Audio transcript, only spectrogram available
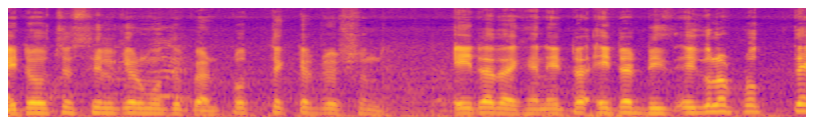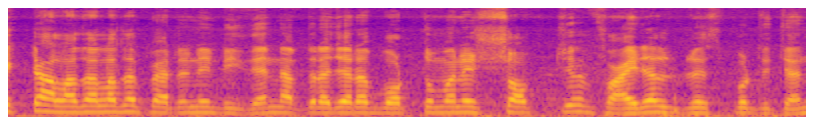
এটা হচ্ছে সিল্কের মধ্যে প্যান্ট প্রত্যেকটা ড্রেস সুন্দর। এইটা দেখেন, এটা এটা ডিজ এগুলো প্রত্যেকটা আলাদা আলাদা প্যাটার্নের ডিজাইন আপনারা যারা বর্তমানে সবচেয়ে ভাইরাল ড্রেস পরতে চান,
